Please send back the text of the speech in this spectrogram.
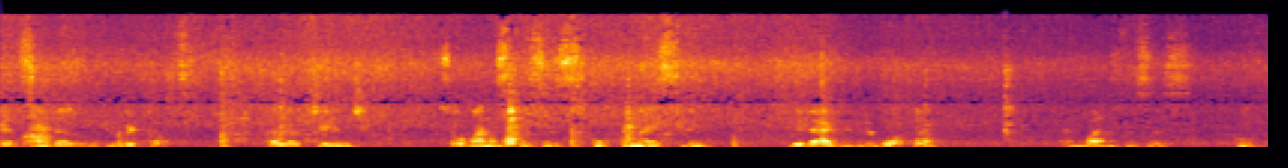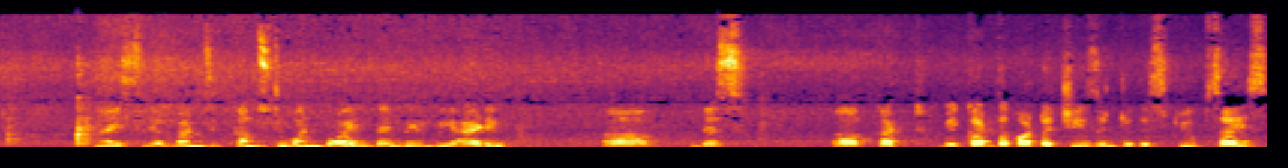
Can see the little bit of color change. So once this is cooked nicely, we'll add little water. And once this is cooked nicely, once it comes to one boil, then we'll be adding uh, this uh, cut. We cut the cottage cheese into this cube size.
